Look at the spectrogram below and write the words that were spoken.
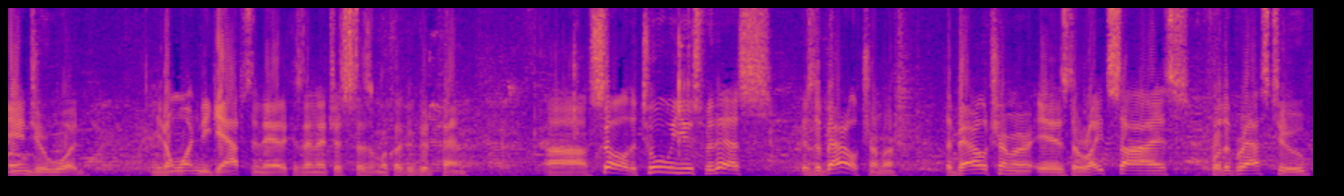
and your wood. You don't want any gaps in there because then it just doesn't look like a good pen uh, so the tool we use for this is the barrel trimmer. The barrel trimmer is the right size for the brass tube.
